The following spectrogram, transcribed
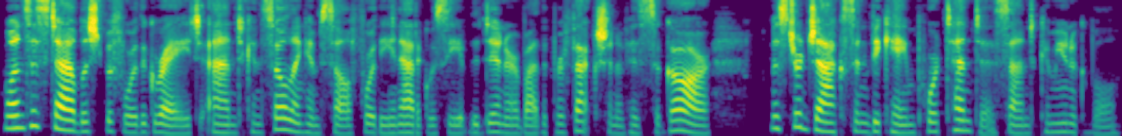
Once established before the grate, and consoling himself for the inadequacy of the dinner by the perfection of his cigar, Mr. Jackson became portentous and communicable.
